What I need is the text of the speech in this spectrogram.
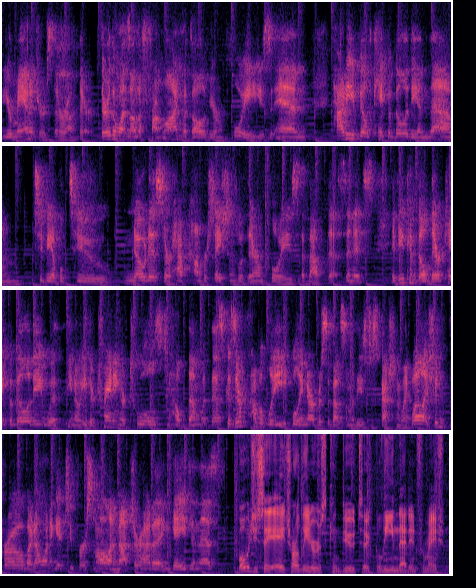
your managers that are out there. They're the ones on the front line with all of your employees. And how do you build capability in them to be able to notice or have conversations with their employees about this? And it's if you can build their capability with, you know, either training or tools to help them with this, because they're probably equally nervous about some of these discussions. Like, well, I shouldn't probe. I don't want to get too personal. I'm not sure how to engage in this. What would you say HR leaders can do to glean that information?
